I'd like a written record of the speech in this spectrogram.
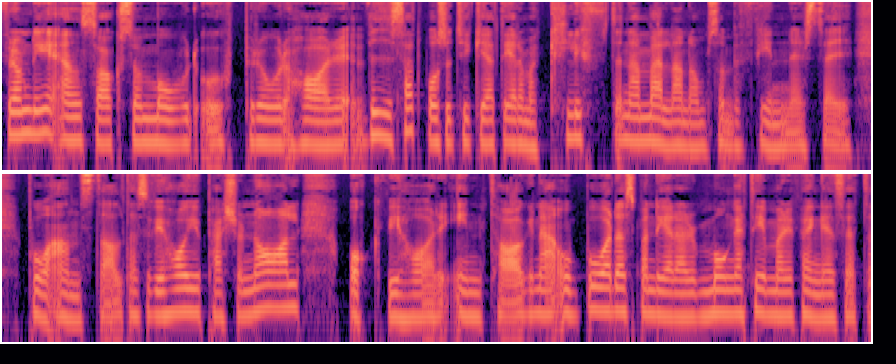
För om det är en sak som mord och uppror har visat på så tycker jag att det är de här klyftorna mellan de som befinner sig på anstalt. Alltså vi har ju personal och vi har intagna och båda spenderar många timmar i fängelset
